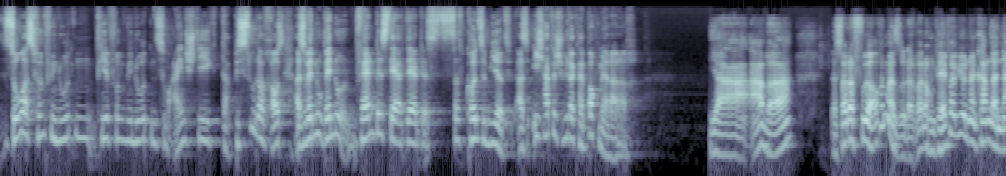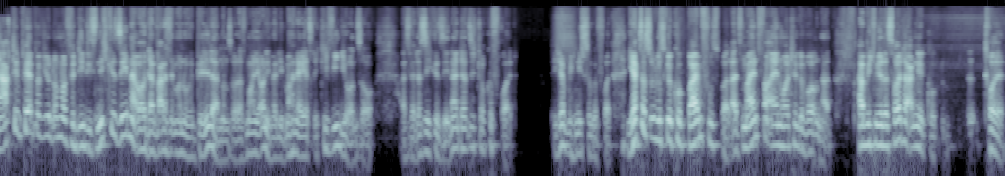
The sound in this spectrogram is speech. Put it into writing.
sowas fünf Minuten, vier, fünf Minuten zum Einstieg, da bist du doch raus. Also wenn du, wenn du ein Fan bist, der, der das, das konsumiert. Also ich hatte schon wieder keinen Bock mehr danach. Ja, aber das war doch früher auch immer so. Da war doch ein Pay-Per-View und dann kam dann nach dem Pay-Per-View nochmal für die, die es nicht gesehen haben, aber dann war das immer nur mit Bildern und so. Das machen die auch nicht mehr. Die machen ja jetzt richtig Video und so. Also wer das nicht gesehen hat, der hat sich doch gefreut. Ich habe mich nicht so gefreut. Ich habe das übrigens geguckt beim Fußball. Als mein Verein heute gewonnen hat, habe ich mir das heute angeguckt. Toll,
